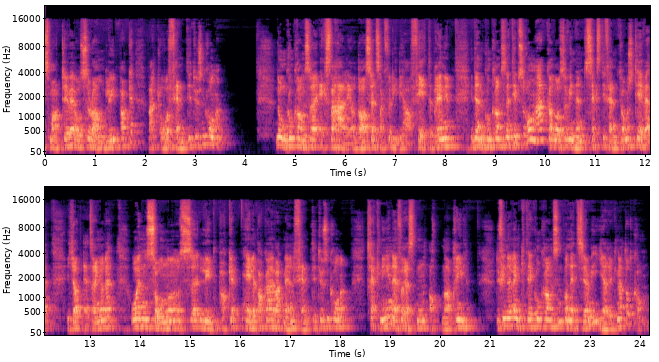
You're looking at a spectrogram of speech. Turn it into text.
smart-TV og surround-lydpakke verdt over 50 000 kroner. Noen konkurranser er ekstra herlige, og da selvsagt fordi de har fete premier. I denne konkurransen jeg tipser om her, kan du også vinne en 65-tommers TV, ikke at jeg trenger det, og en Sonos lydpakke. Hele pakka er verdt mer enn 50 000 kroner. Trekningen er forresten 18. april. Du finner lenke til konkurransen på nettsida mi jeriknett.com.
